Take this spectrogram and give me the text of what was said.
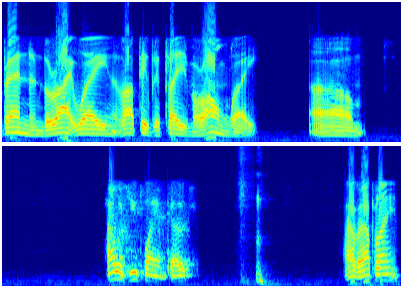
Brandon the right way, and a lot of people have played him the wrong way. Um, How would you play him, Coach? how would I play him?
